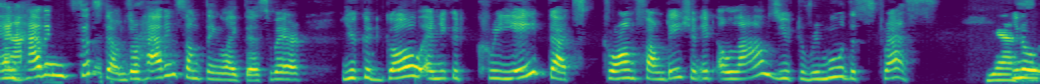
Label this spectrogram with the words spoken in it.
and having systems or having something like this where you could go and you could create that strong foundation it allows you to remove the stress. Yes. you know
